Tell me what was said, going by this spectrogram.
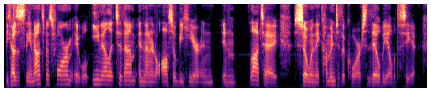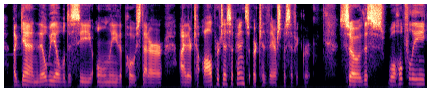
because it's the announcements forum, it will email it to them, and then it'll also be here in, in Latte, so when they come into the course, they'll be able to see it. Again, they'll be able to see only the posts that are either to all participants or to their specific group. So this will hopefully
